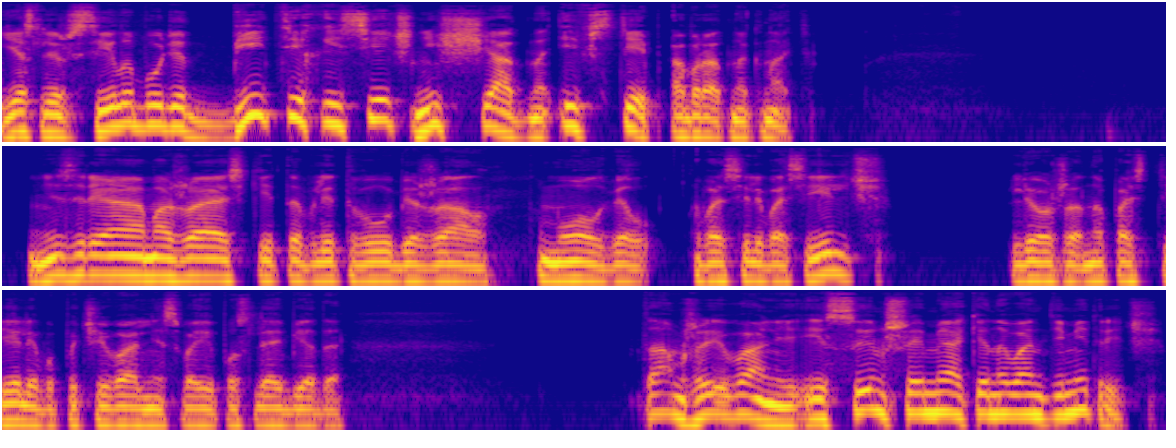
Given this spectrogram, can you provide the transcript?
Если ж сила будет, бить их и сечь нещадно, и в степь обратно гнать. Не зря Можайский-то в Литву убежал, — молвил Василий Васильевич, лежа на постели в опочивальне своей после обеда. Там же и и сын Шемякин Иван Дмитриевич.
